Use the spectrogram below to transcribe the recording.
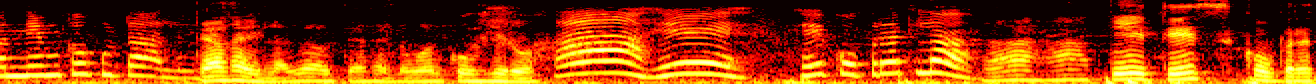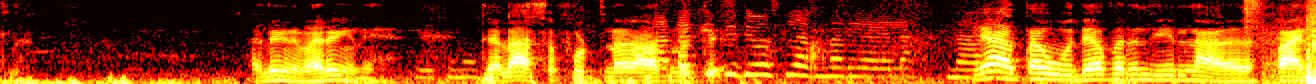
पण नेमकं कुठं आलंय? त्या साईडला ग त्या साईडला वर कोण हिरो हा हे हे कोपऱ्यातला? हा हा ते तेच कोपऱ्यातलं. आले की नाही भारी की नाही? त्याला असं फुटणार आता आतमध्ये. किती दिवस लागणार यायला? हे नाही. आता उद्यापर्यंत येईल ना पाणी.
